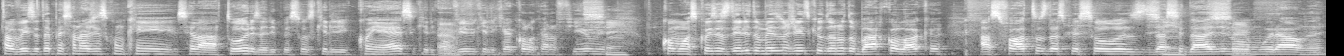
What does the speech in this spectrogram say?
talvez até personagens com quem, sei lá, atores ali, pessoas que ele conhece, que ele É. convive, que ele quer colocar no filme. Sim. Como as coisas dele, do mesmo jeito que o dono do bar coloca as fotos das pessoas da Sim, cidade no mural, né?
